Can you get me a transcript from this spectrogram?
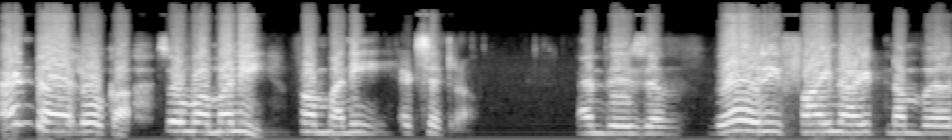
and uh, Loka. So money, from money, etc. And there is a very finite number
